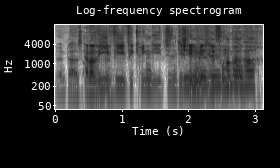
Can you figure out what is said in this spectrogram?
Ja, da ist Aber also- wie, wie, wie kriegen die, sind die stehen mit die kommen Telefonbuch?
